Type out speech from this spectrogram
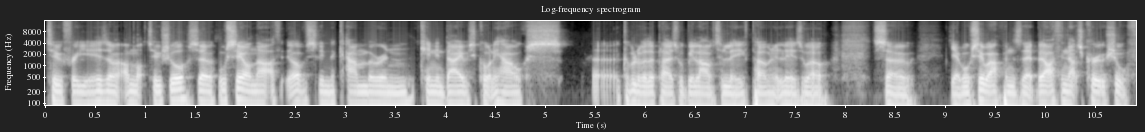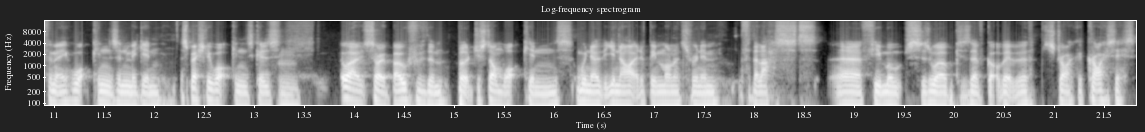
two, three years? I'm not too sure. So we'll see on that. Obviously, Nakamba and Keenan Davis, Kortney Hause, a couple of other players will be allowed to leave permanently as well. So yeah, we'll see what happens there. But I think that's crucial for me, Watkins and McGinn, especially Watkins, because. Well, sorry, both of them, but just on Watkins, we know that United have been monitoring him for the last uh, few months as well because they've got a bit of a striker crisis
